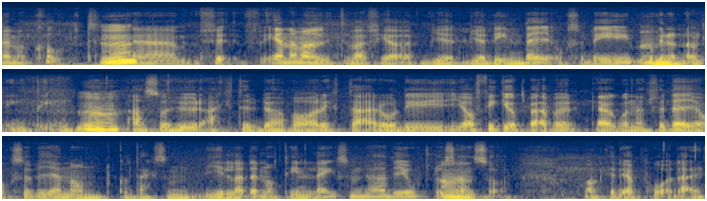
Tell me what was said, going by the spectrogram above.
Mm. mm. Men vad coolt. Mm. Uh, för, för en av anledningarna till varför jag bjöd in dig också det är ju på mm. grund av LinkedIn. Mm. Alltså hur aktiv du har varit där. Och det, jag fick upp över ögonen för dig också via någon kontakt som gillade något inlägg som du hade gjort och sen mm. så hakade jag på där.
